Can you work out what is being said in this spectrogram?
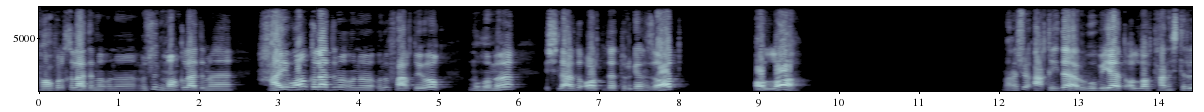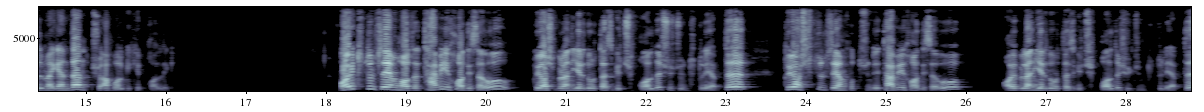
Kofir qiladimi uni? Musulmon qiladimi? Hayvon qiladimi uni? Uni farqi yo'q. Muhimi ishlarni ortida turgan zot olloh mana shu aqida rububiyat olloh tanishtirilmagandan shu ahvolga kelib qoldik. Oy tutilsa ham hozir tabiiy hodisa u. Quyosh bilan yerni o'rtasiga tushib qoldi shu uchun tutilyapti. Quyosh tutilsa ham xuddi shunday tabiiy hodisa u. oy bilan yerni o'rtasiga tushib qoldi shuning uchun tutilyapti.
